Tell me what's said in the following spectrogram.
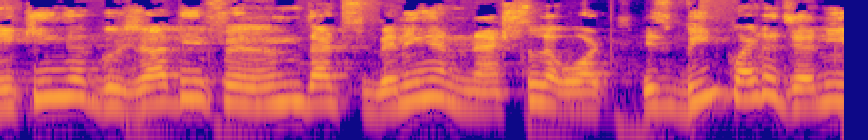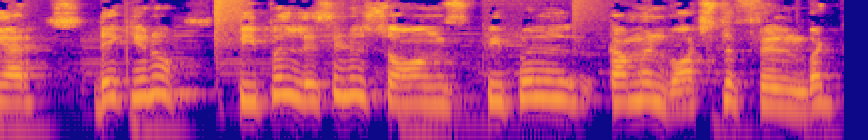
making a gujarati film that's winning a national award it's been quite a journey yaar. like you know people listen to songs people come and watch the film but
